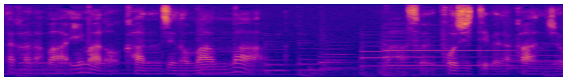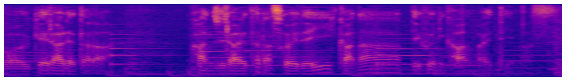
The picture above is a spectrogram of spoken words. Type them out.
だからまあ今の感じのまんま、まあ、そういうポジティブな感情が受けられたら感じられたらそれでいいかなっていうふうに考えています。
